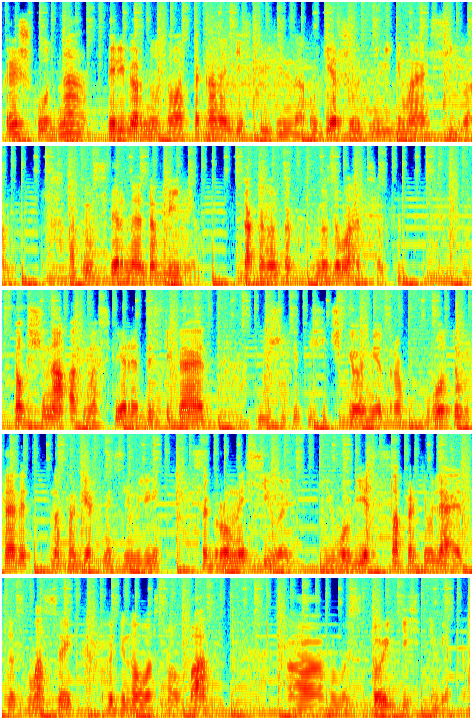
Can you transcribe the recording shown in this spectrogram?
Крышку дна перевернутого стакана действительно удерживает невидимая сила. Атмосферное давление. Так оно так называется. Толщина атмосферы достигает 10 тысяч километров. Воздух давит на поверхность Земли с огромной силой. Его вес сопротивляется с массой водяного столба э, высотой 10 метров.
